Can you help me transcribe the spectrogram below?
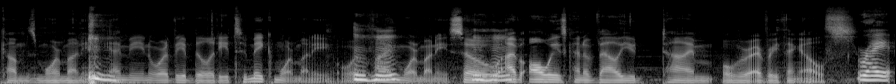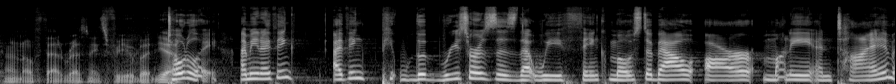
comes more money. I mean, or the ability to make more money or Mm-hmm. find more money. So I've always kind of valued time over everything else. Right. I don't know if that resonates for you, but yeah. Totally. I mean, I think I think the resources that we think most about are money and time.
